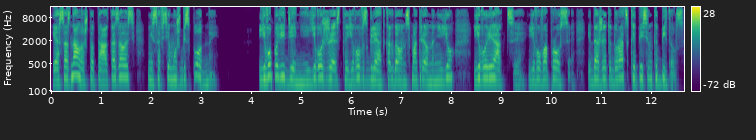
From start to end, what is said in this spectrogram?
и осознала, что та оказалась не совсем уж бесплодной. Его поведение, его жесты, его взгляд, когда он смотрел на нее, его реакция, его вопросы и даже эта дурацкая песенка «Битлз»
